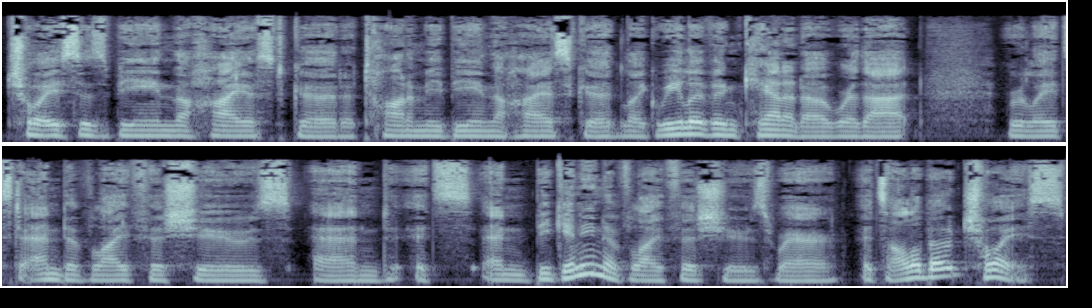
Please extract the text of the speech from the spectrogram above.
choice as being the highest good, autonomy being the highest good. Like we live in Canada where that relates to end of life issues and it's, and beginning of life issues where it's all about choice,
